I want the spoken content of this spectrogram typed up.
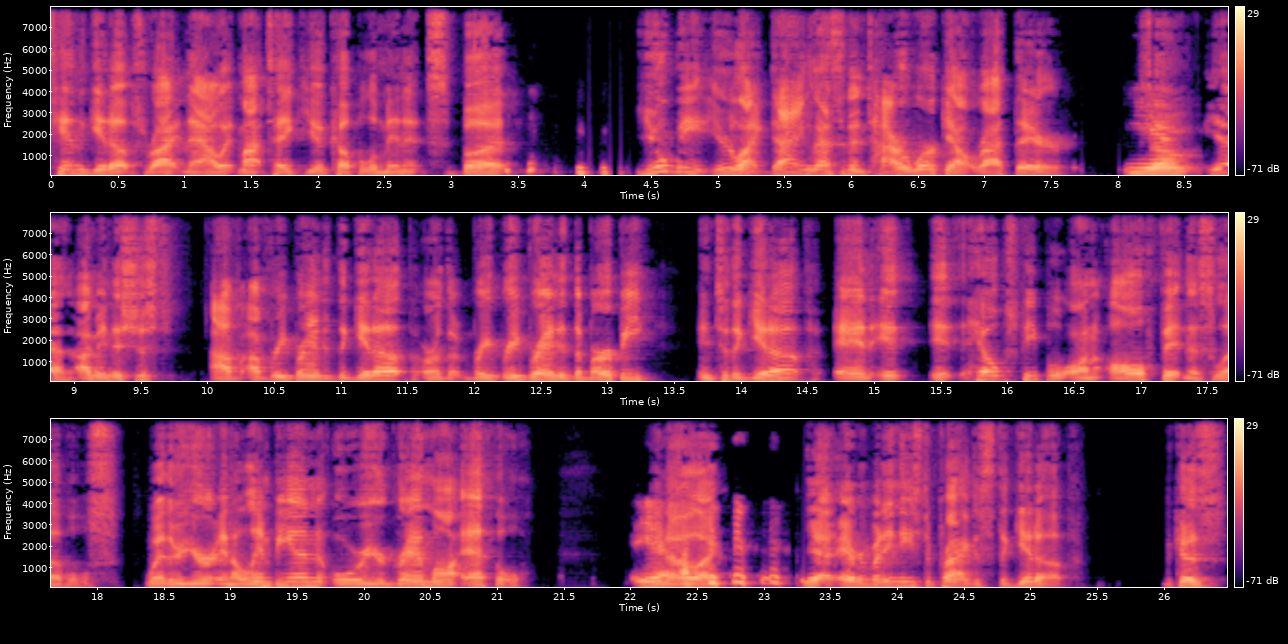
10 get ups right now, it might take you a couple of minutes, but you'll be, you're like, dang, that's an entire workout right there. Yeah. So, yeah, I mean, it's just, I've, I've rebranded the get up or the re- rebranded the burpee into the get up and it, it helps people on all fitness levels, whether you're an Olympian or your grandma Ethel. Yeah. You know, like, yeah, everybody needs to practice the get up because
